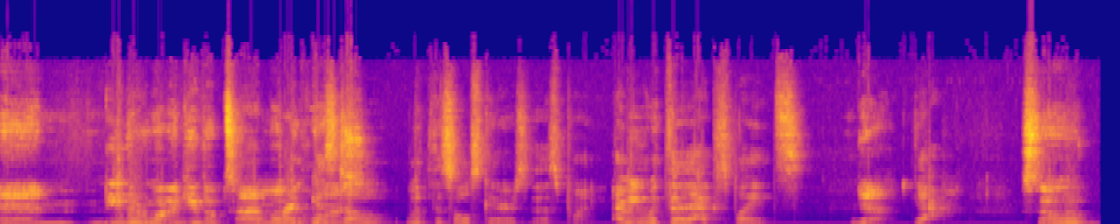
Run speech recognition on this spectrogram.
And neither want to give up time on Brink the course. is still with the Soul Skaters at this point. I mean, with the X Blades. Yeah. Yeah. So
